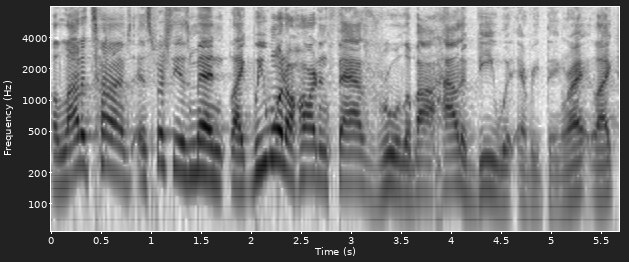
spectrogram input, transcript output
A lot of times, especially as men, like we want a hard and fast rule about how to be with everything, right? Like,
